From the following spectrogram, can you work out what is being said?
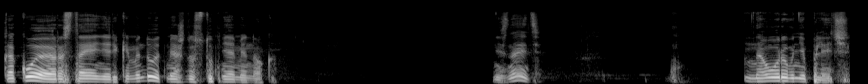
Какое расстояние рекомендуют между ступнями ног? Не знаете? На уровне плеч.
